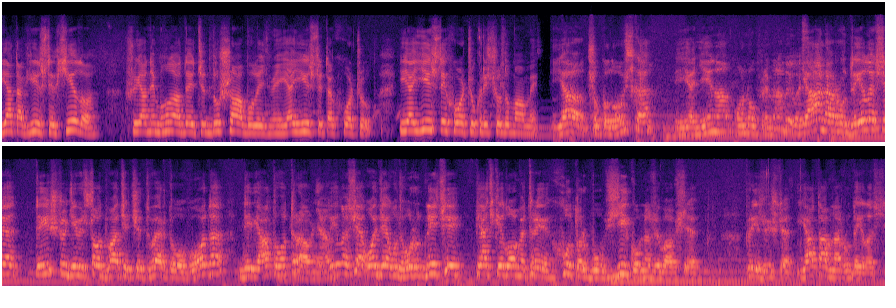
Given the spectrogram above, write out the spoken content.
Я так їсти хотіла, що я не могла десь душа болить мені. Я їсти так хочу. Я їсти хочу, кричу до мами. Я Соколовська, Яніна Онуфрівна. Народилася? Я народилася 1924 года, 9 травня. Родилася ось де от Городниці 5 кілометрів, хутор був, Зіков називався прізвище. Я там народилась.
